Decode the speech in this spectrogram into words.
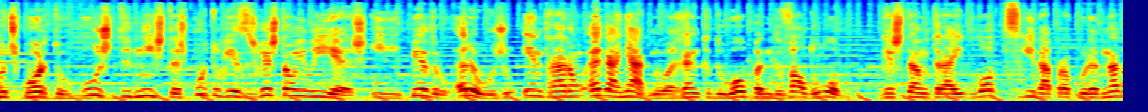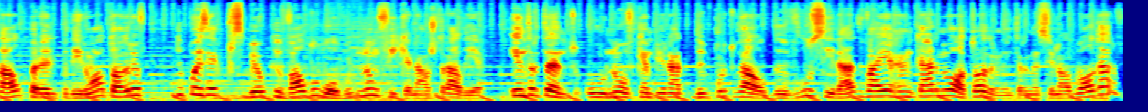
No desporto, os tenistas portugueses Gastão Elias e Pedro Araújo entraram a ganhar no arranque do Open de Val do Lobo. Gastão terá ido logo de seguida à procura de Nadal para lhe pedir um autógrafo, depois é que percebeu que Val do Lobo não fica na Austrália. Entretanto, o novo Campeonato de Portugal de Velocidade vai arrancar no Autódromo Internacional do Algarve,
